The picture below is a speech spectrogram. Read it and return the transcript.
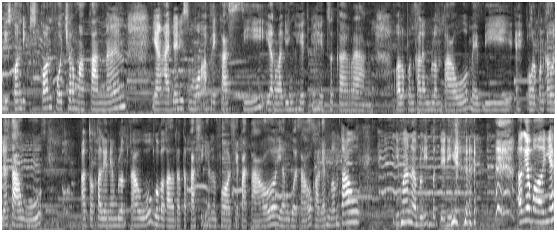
diskon-diskon voucher makanan yang ada di semua aplikasi yang lagi ngehit ngehit sekarang. Walaupun kalian belum tahu, maybe eh walaupun kalian udah tahu atau kalian yang belum tahu, gue bakalan tetap kasih info siapa tahu yang gue tahu kalian belum tahu. Gimana belibet jadinya? Oke pokoknya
